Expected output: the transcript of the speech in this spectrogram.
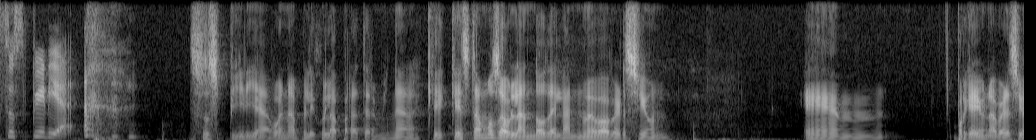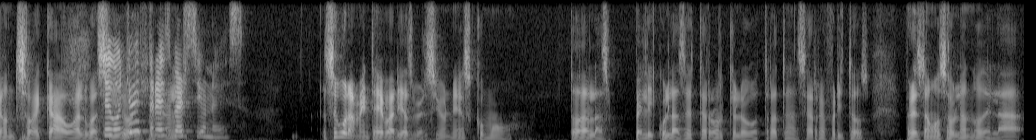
Suspiria. Suspiria, buena película para terminar. Que, que estamos hablando de la nueva versión. em, porque hay una versión sueca o algo así. Según yo hay tres versiones. Seguramente hay varias versiones, como todas las películas de terror que luego tratan de hacer refritos. Pero estamos hablando de la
